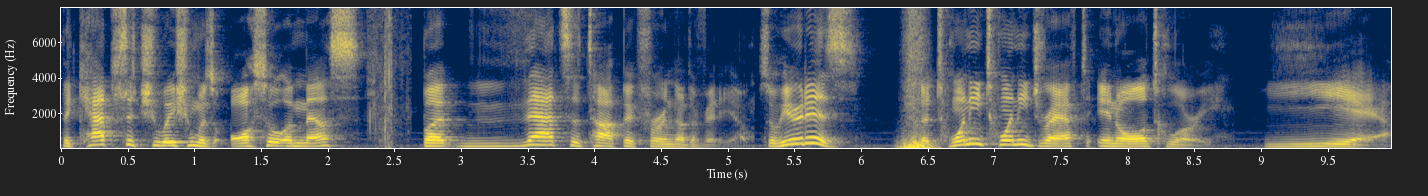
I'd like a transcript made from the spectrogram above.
The cap situation was also a mess, but that's a topic for another video. So here it is the 2020 draft in all its glory. Yeah.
